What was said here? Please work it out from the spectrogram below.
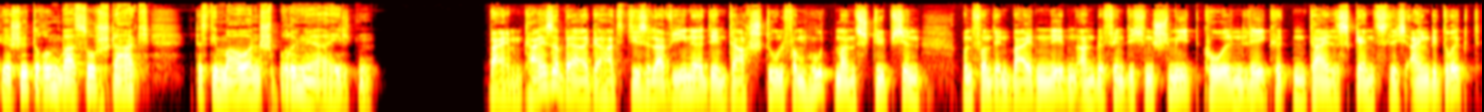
Die Erschütterung war so stark, dass die Mauern Sprünge erhielten. Beim Kaiserberge hat diese Lawine den Dachstuhl vom Hutmannsstübchen und von den beiden nebenan befindlichen Schmiedkohlen-Leghütten teils gänzlich eingedrückt,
